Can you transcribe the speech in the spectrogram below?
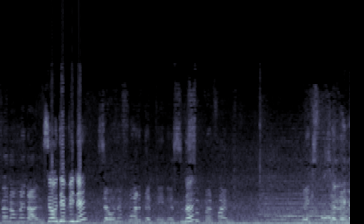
fenomenali! Se aude bine? Se aude foarte bine! Sunt Da? super fain! Excelent!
